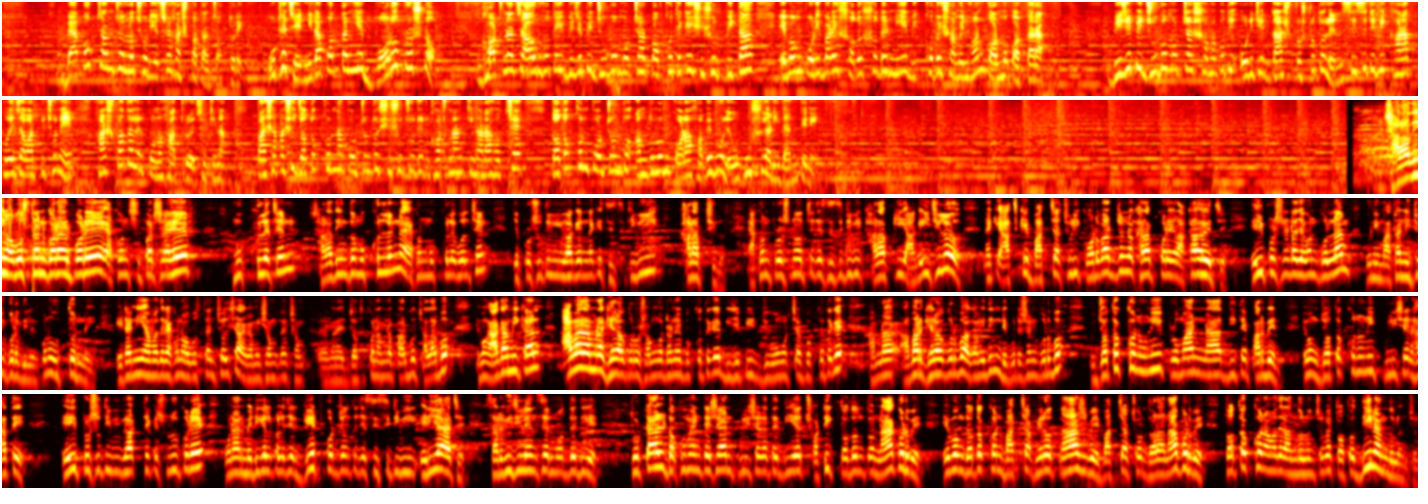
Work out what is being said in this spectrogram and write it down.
ব্যাপক চাঞ্চল্য ছড়িয়েছে হাসপাতাল চত্বরে। উঠেছে নিরাপত্তা নিয়ে বড় প্রশ্ন। ঘটনা চাউর হতেই বিজেপি যুব মোর্চার পক্ষ থেকে শিশুর পিতা এবং পরিবারের সদস্যদের নিয়ে বিক্ষোভে সামিল হন কর্মকর্তারা। বিজেপি যুব মোর্চার সভাপতি অরিজিৎ দাস প্রশ্ন তোলেন, সিসিটিভি খারাপ হয়ে যাওয়ার পিছনে হাসপাতালের কোনো হাত রয়েছে কিনা? পাশাপাশি যতক্ষণ না পর্যন্ত শিশু চুরির ঘটনার কিনারা হচ্ছে, ততক্ষণ পর্যন্ত আন্দোলন করা হবে বলেও হুঁশিয়ারি দেন তিনি। সারাদিন অবস্থান করার পরে এখন সুপার সাহেব মুখ খুলেছেন। সারাদিন তো মুখ খুললেন না, এখন মুখ খুলে বলছেন যে প্রসূতি বিভাগের নাকি সিসিটিভি খারাপ ছিল। এখন প্রশ্ন হচ্ছে যে সিসিটিভি খারাপ কি আগেই ছিল? নাকি আজকে বাচ্চা চুরি করবার জন্য খারাপ করে রাখা হয়েছে? এই প্রশ্নটা যখন করলাম, উনি মাথা নিচু করে দিলেন, কোনো উত্তর নেই। এটা নিয়ে আমাদের এখন অবস্থান চলছে, আগামী মানে যতক্ষণ আমরা পারব চালাবো এবং আগামীকাল আবার আমরা ঘেরাও করব সংগঠনের পক্ষ থেকে, বিজেপির যুব মোর্চার পক্ষ থেকে। আমরা আবার ঘেরাও করব, আগামী দিন ডেপুটেশন করব। যতক্ষণ উনি প্রমাণ না দিতে পারবেন এবং যতক্ষণ উনি পুলিশের হাতে এই প্রসূতি বিভাগ থেকে শুরু করে ওনার মেডিকেল কলেজের গেট পর্যন্ত যে সিসিটিভি এরিয়া আছে, সার্ভিজিলেন্সের মধ্যে দিয়ে টোটাল ডকুমেন্টেশন পুলিশের হাতে দিয়ে সঠিক তদন্ত না করবে এবং যতক্ষণ বাচ্চা ফেরত না আসবে, বাচ্চা চোর ধরা না পড়বে, ততক্ষণ আমাদের আন্দোলন চলবে, ততদিন আন্দোলন চলবে।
